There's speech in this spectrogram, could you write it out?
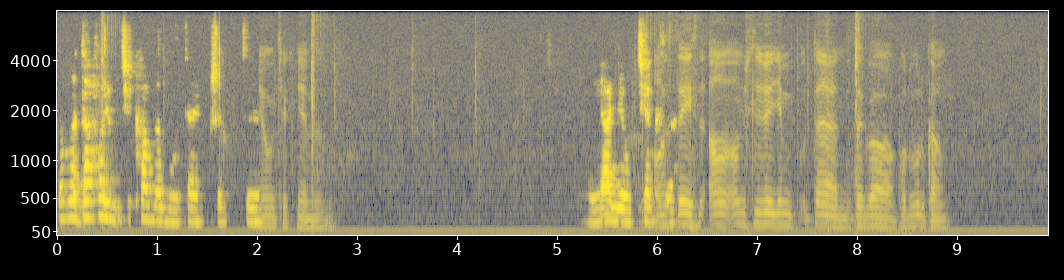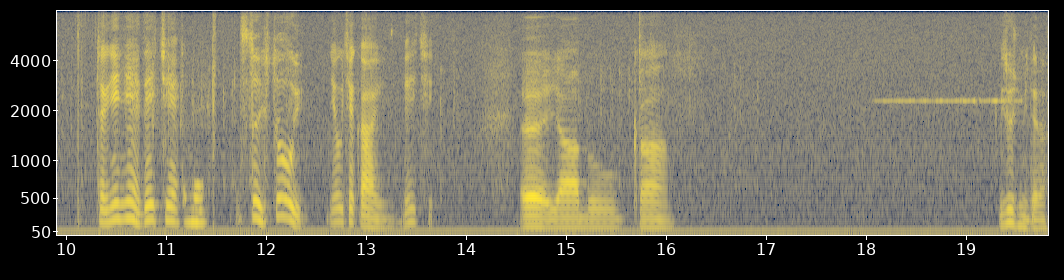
Dobra, dawaj, uciekamy, bo tak przed ty. Nie uciekniemy. Ja nie On, ucieknę. z tej, on, on myśli, że idziemy po- ten, do tego podwórka. Tak, nie, nie, dejcie. Mhm. Stój, stój. Nie uciekaj. Dejcie. Ej, jabłka. Rzuć mi teraz.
